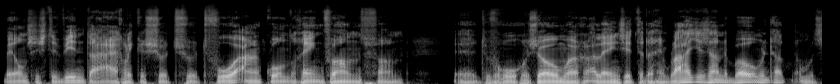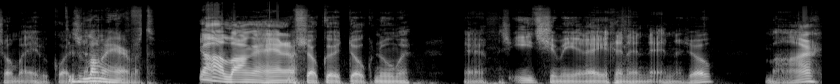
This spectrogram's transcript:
Bij ons is de winter eigenlijk een soort, soort vooraankondiging van, van eh, de vroege zomer. Alleen zitten er geen blaadjes aan de bomen, dat, om het zo maar even kort Het is een lange te herfst. ja, een lange herfst, zo kun je het ook noemen. Ja, dus ietsje meer regen en, en zo. Maar,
